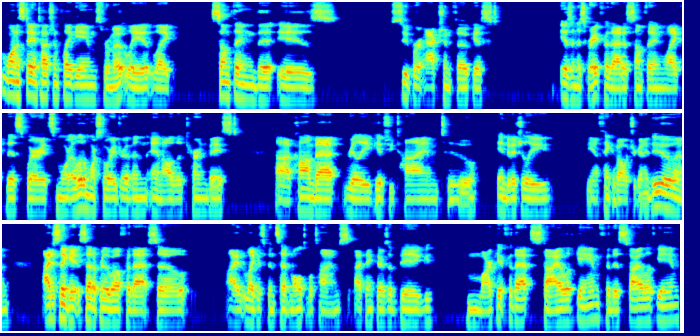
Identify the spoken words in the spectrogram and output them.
want to stay in touch and play games remotely, like something that is super action focused isn't as great for that as something like this where it's more a little more story driven and all the turn based uh, combat really gives you time to individually you know think about what you're going to do and i just think it's set up really well for that. So i like it's been said multiple times i think there's a big market for that style of game for this style of game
